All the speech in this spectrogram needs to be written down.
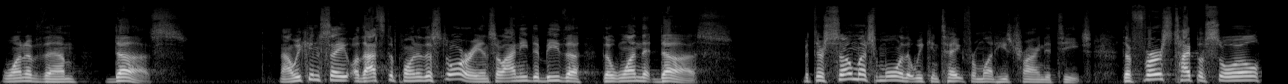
one of them does. Now we can say, well, that's the point of the story, and so I need to be the, the one that does. But there's so much more that we can take from what he's trying to teach. The first type of soil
